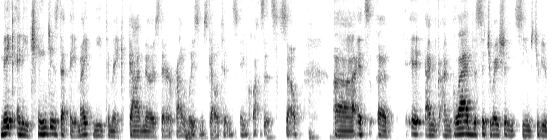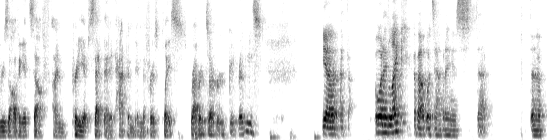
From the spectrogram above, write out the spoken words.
make any changes that they might need to make. God knows there are probably some skeletons in closets. So uh, it's uh, it, I'm I'm glad the situation seems to be resolving itself. I'm pretty upset that it happened in the first place. Robert Sarver, good riddance. Yeah, what I like about what's happening is that the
